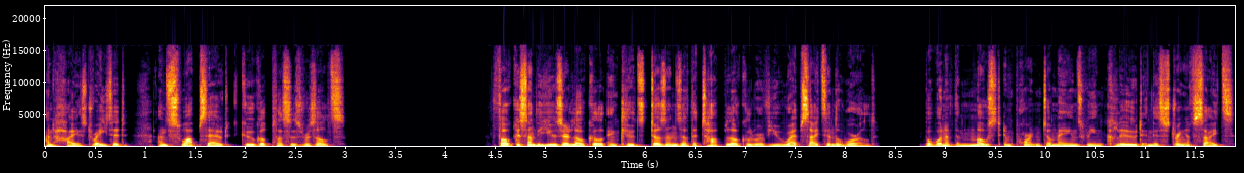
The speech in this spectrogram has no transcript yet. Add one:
and highest rated and swaps out Google Plus's results. Focus on the user local includes dozens of the top local review websites in the world, but one of the most important domains we include in this string of sites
